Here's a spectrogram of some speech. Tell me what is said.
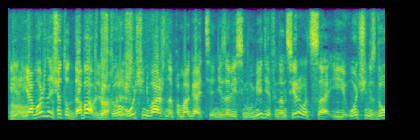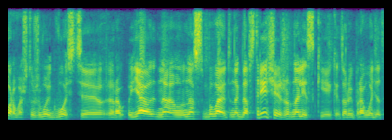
я, можно еще тут добавлю, да, что конечно. очень важно помогать независимым медиа финансироваться, и очень здорово, что «Живой гвоздь». Э, я, на, у нас бывают иногда встречи журналистские, которые проводят,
